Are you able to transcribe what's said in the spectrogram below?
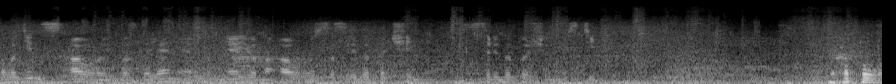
Паладин с аурой воздаяния, поменяй ее на ауру сосредоточения, сосредоточенности. Готово.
